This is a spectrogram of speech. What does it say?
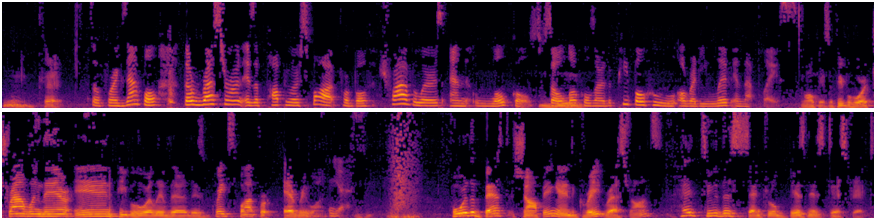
Hmm, okay. So, for example, the restaurant is a popular spot for both travelers and locals. So, locals are the people who already live in that place. Okay, so people who are traveling there and people who are live there, there's a great spot for everyone. Yes. For the best shopping and great restaurants, head to the Central Business District.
